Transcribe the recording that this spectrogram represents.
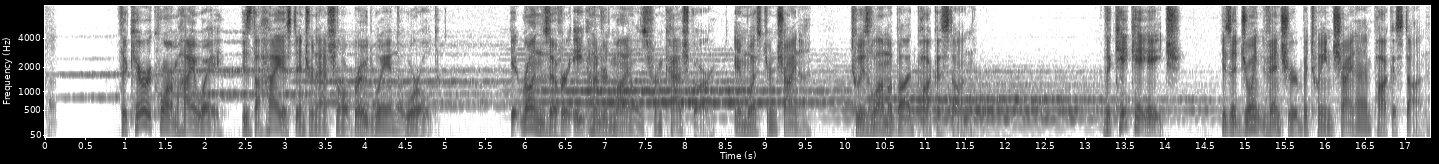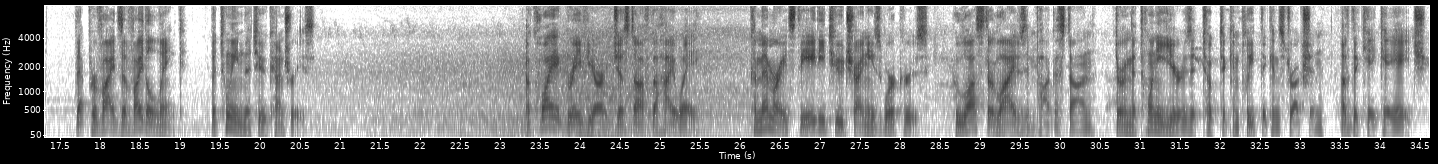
The Karakoram Highway is the highest international roadway in the world. It runs over 800 miles from Kashgar in western China to Islamabad, Pakistan. The KKH is a joint venture between China and Pakistan that provides a vital link between the two countries. A quiet graveyard just off the highway commemorates the 82 Chinese workers who lost their lives in Pakistan during the 20 years it took to complete the construction of the KKH.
